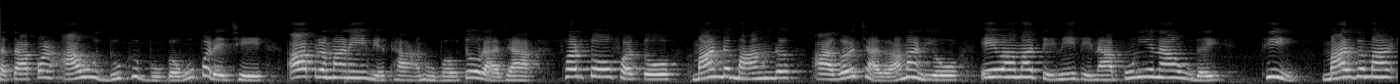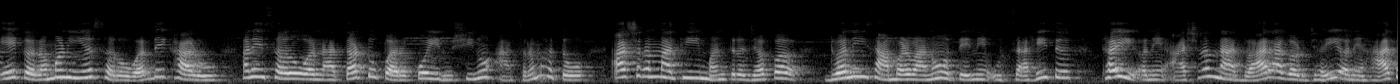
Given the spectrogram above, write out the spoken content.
છતાં પણ આવું દુઃખ ભોગવવું પડે છે. આ પ્રમાણે વ્યથા અનુભવતો રાજા ફરતો ફરતો માંડ માંડ આગળ ચાલવા માંડ્યો. એવામાં તેને તેના પુણ્યના ઉદયથી માર્ગમાં એક રમણીય સરોવર દેખાડું અને સરોવરના તટ ઉપર કોઈ ઋષિનો આશ્રમ હતો. આશ્રમમાંથી મંત્ર જપ, ધ્વનિ સાંભળવાનો તેને ઉત્સાહિત થઈ અને આશ્રમના દ્વાર આગળ જઈ અને હાથ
